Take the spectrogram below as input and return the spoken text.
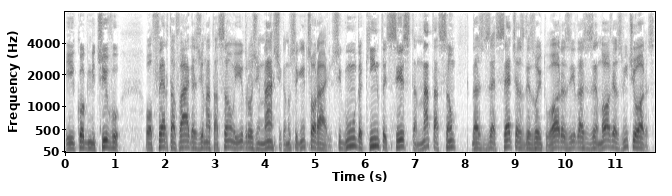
e cognitivo oferta vagas de natação e hidroginástica nos seguintes horários: segunda, quinta e sexta, natação das 17 às 18 horas e das 19 às 20 horas.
